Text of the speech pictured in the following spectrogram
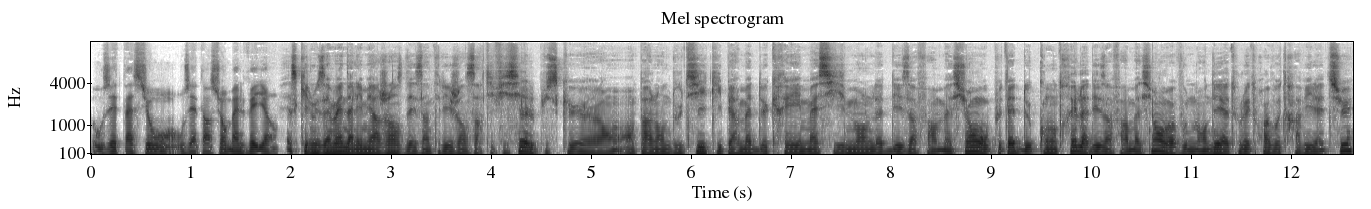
aux intentions, aux intentions malveillantes. Ce qui nous amène à l'émergence des intelligences artificielles, puisque euh, en, parlant d'outils qui permettent de créer massivement de la désinformation, ou peut-être de contrer la désinformation, on va vous demander à tous les trois votre avis là-dessus,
